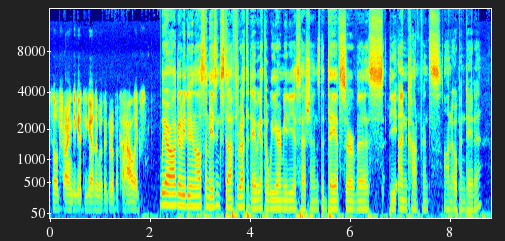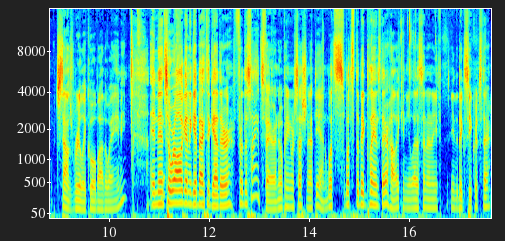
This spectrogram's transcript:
still trying to get together with a group of colleagues. We are all going to be doing all this amazing stuff throughout the day. We got the We Are Media sessions, the day of service, the unconference on open data, which sounds really cool, by the way, Amy. And then so we're all going to get back together for the science fair and opening session at the end. What's what's the big plans there, Holly? Can you let us in on any, any of the big secrets there?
